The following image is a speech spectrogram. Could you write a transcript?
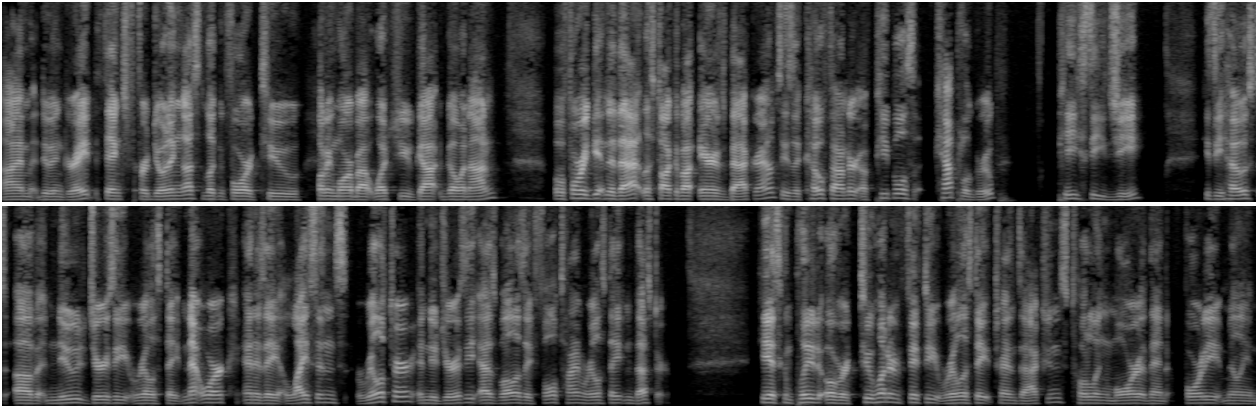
I'm doing great. Thanks for joining us. Looking forward to learning more about what you've got going on. But before we get into that, let's talk about Aaron's background. So he's a co founder of People's Capital Group, PCG. He's the host of New Jersey Real Estate Network and is a licensed realtor in New Jersey as well as a full time real estate investor. He has completed over 250 real estate transactions totaling more than $40 million.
